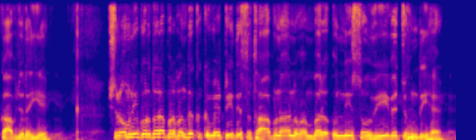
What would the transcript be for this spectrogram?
ਕਾਬਜ ਰਹੀਏ। ਸ਼੍ਰੋਮਣੀ ਗੁਰਦੁਆਰਾ ਪ੍ਰਬੰਧਕ ਕਮੇਟੀ ਦੀ ਸਥਾਪਨਾ ਨਵੰਬਰ 1920 ਵਿੱਚ ਹੁੰਦੀ ਹੈ।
